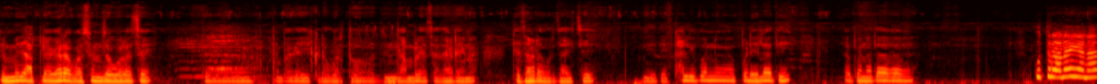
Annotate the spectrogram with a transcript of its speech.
तर म्हणजे आपल्या घरापासून जवळच आहे. तर बघा इकडं वर तो जांभळ्याचं झाड आहे ना त्या झाडावर जायचं आहे म्हणजे ते खाली पण पडेल ते. आपण आता कुत्रा नाही आहे ना?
